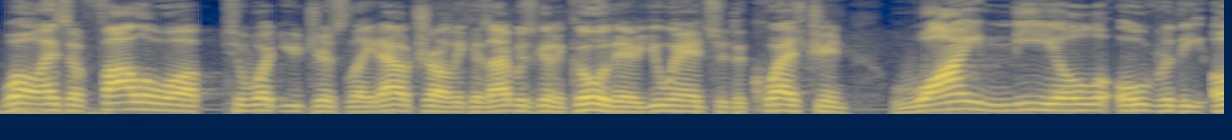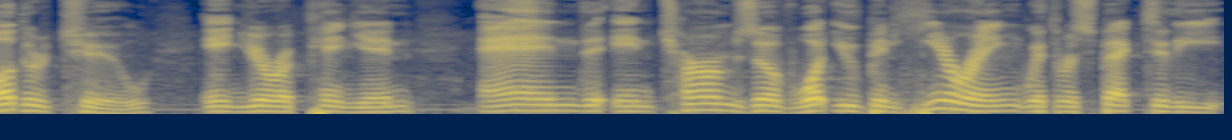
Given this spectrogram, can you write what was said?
Well, as a follow up to what you just laid out, Charlie, because I was going to go there, you answered the question why Neal over the other two, in your opinion? And in terms of what you've been hearing with respect to the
